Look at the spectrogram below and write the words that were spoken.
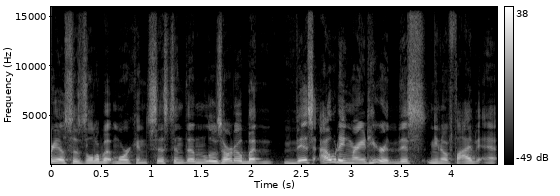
is a little bit more consistent than Luzardo, but this outing right here, this, you know, five. Uh,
